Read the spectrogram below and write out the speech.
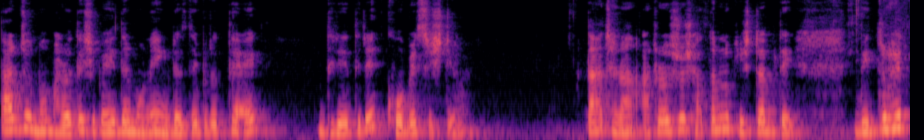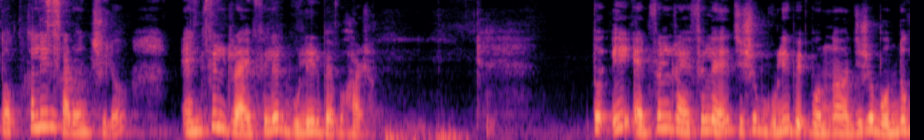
তার জন্য ভারতীয় সিপাহীদের মনে ইংরেজদের বিরুদ্ধে এক ধীরে ধীরে ক্ষোভের সৃষ্টি হয়। তাছাড়া আঠারোশো সাতান্ন খ্রিস্টাব্দে বিদ্রোহের তৎকালীন কারণ ছিল এনফিল্ড রাইফেলের গুলির ব্যবহার। তো এই এনফিল্ড রাইফেলে যেসব গুলি যেসব বন্দুক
